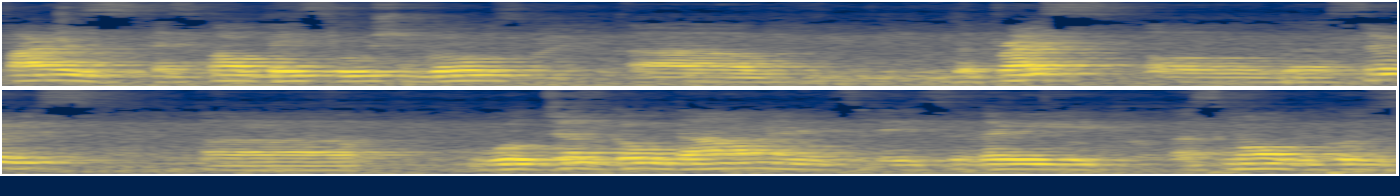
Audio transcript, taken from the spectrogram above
far as, as cloud-based solution goes, the price of the service uh, will just go down and it's, it's very uh, small because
